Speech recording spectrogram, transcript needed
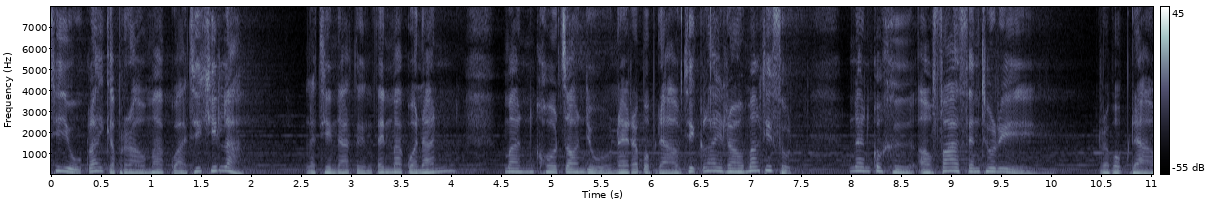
ที่อยู่ใกล้กับเรามากกว่าที่คิดล่ะ และที่น่าตื่นเต้นมากกว่านั้น มันโคจรอยู่ในระบบดาวที่ใกล้เรามากที่สุด นั่นก็คือ Alpha Centauri ระบบดาว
